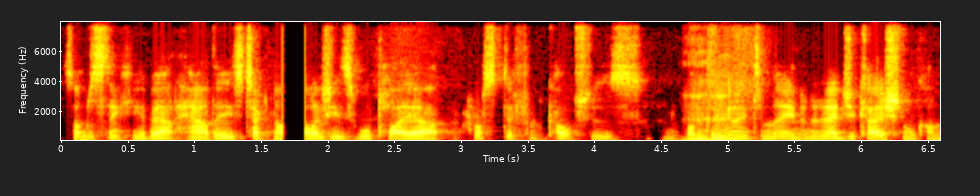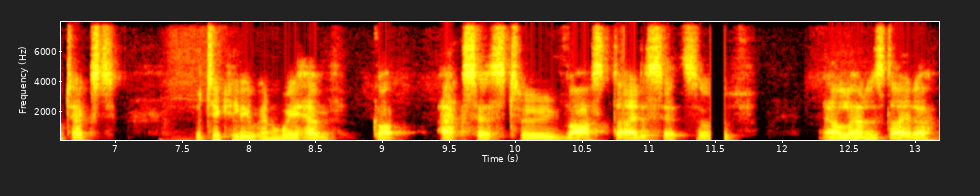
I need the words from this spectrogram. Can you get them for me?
So I'm just thinking about how these technologies will play out across different cultures and what mm-hmm. they're going to mean in an educational context, particularly when we have got access to vast data sets of our learners' data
